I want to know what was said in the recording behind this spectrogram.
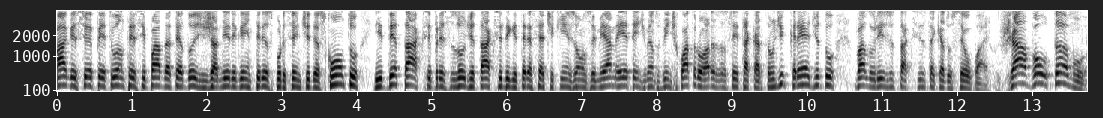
Pague seu IPTU antecipado até 2 de janeiro e ganhe 3% de desconto. E de táxi, precisou de táxi, ligue 3715-1166, atendimento 24 horas, aceita cartão de crédito, valorize o taxista que é do seu bairro. Já voltamos!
